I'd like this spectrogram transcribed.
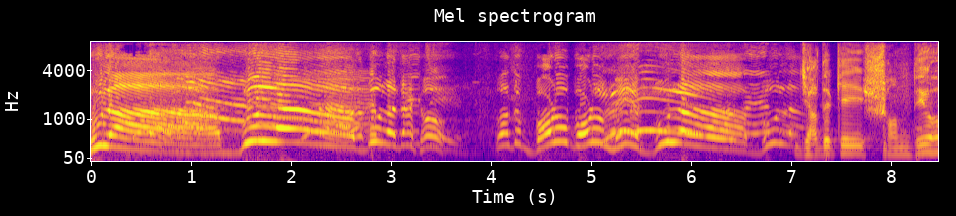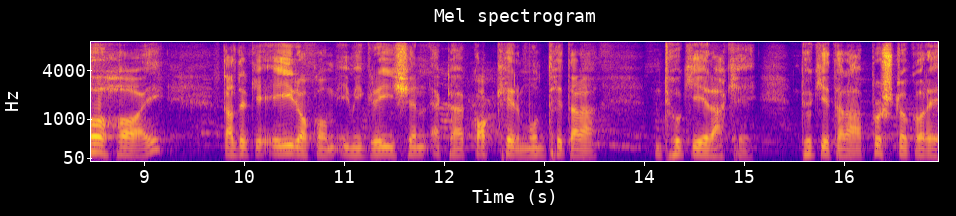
বুলা বুলা বুলা দেখো কত বড় বড় মেয়ে বুলা বুলা যাদেরকে সন্দেহ হয় তাদেরকে এই রকম ইমিগ্রেশন একটা কক্ষের মধ্যে তারা ঢুকিয়ে রাখে ঢুকিয়ে তারা প্রশ্ন করে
